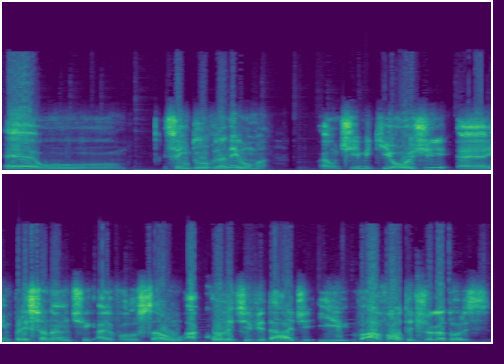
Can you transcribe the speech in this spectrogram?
É, o. Sem dúvida nenhuma. É um time que hoje é impressionante a evolução, a coletividade e a volta de jogadores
